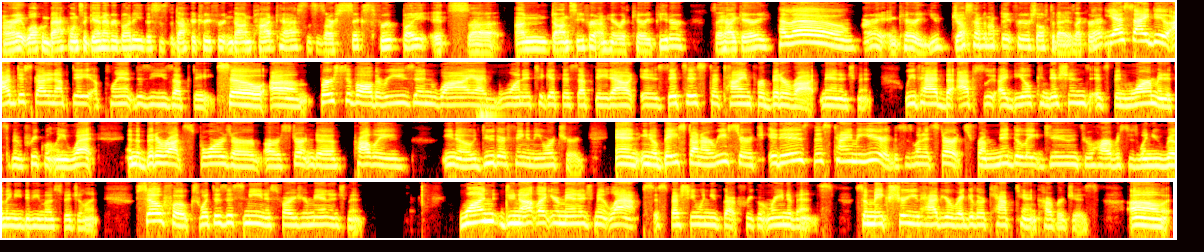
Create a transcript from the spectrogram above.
All right, welcome back once again, everybody. This is the Dr. Tree Fruit and Don podcast. This is our sixth fruit bite. It's uh, I'm Don Seifrit. I'm here with Kari Peter. Say hi, Kari. Hello. All right, and Kari, you just have an update for yourself today. Is that correct? Yes, I do. I've just got an update, a plant disease update. So, um, first of all, the reason why I wanted to get this update out is it's just a time for bitter rot management. We've had the absolute ideal conditions. It's been warm and it's been frequently wet. And the bitter rot spores are, are starting to probably, you know, do their thing in the orchard. And, you know, based on our research, it is this time of year. This is when it starts from mid to late June through harvest is when you really need to be most vigilant. So folks, what does this mean as far as your management? One, do not let your management lapse, especially when you've got frequent rain events. So make sure you have your regular Captan coverages. Um,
